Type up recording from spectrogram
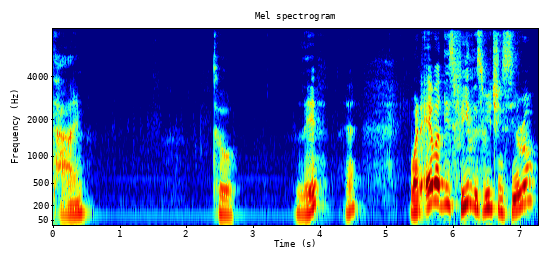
Time to live. Yeah. Whenever this field is reaching zero,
